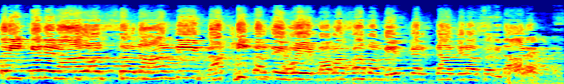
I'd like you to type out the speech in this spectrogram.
ਤਰੀਕੇ ਦੇ ਨਾਲ ਔਰ ਸੰਵਿਧਾਨ ਦੀ ਰਾਖੀ ਕਰਦੇ ਹੋਏ ਬਾਬਾ ਸਾਹਿਬ ਅੰਬੇਦਕਰ ਦਾ ਜਿਹੜਾ ਸੰਵਿਧਾਨ ਹੈ,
